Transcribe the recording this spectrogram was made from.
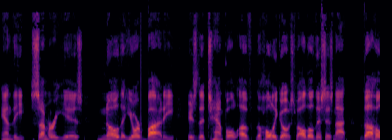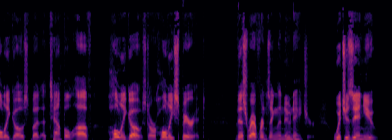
And the summary is know that your body is the temple of the Holy Ghost. Although this is not the Holy Ghost, but a temple of Holy Ghost or Holy Spirit. This referencing the new nature, which is in you,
